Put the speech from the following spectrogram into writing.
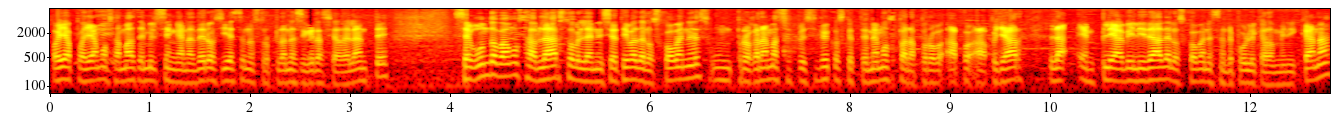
Hoy apoyamos a más de 1.100 ganaderos y este es nuestro plan de seguir hacia adelante. Segundo, vamos a hablar sobre la iniciativa de los jóvenes, un programas específicos que tenemos para apoyar la empleabilidad de los jóvenes en República Dominicana.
